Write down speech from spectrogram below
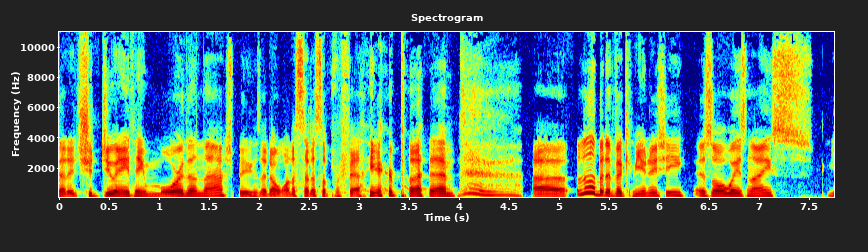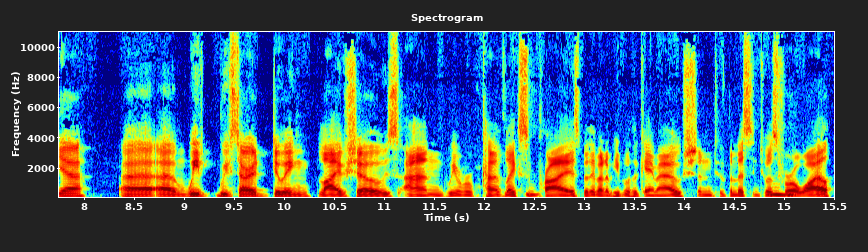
that it should do anything more than that because I don't want to set us up for failure. But um, uh, a little bit of a community is always nice. Yeah, uh, um, we've we've started doing live shows, and we were kind of like mm-hmm. surprised by the amount of people who came out and who've been listening to us mm-hmm. for a while.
